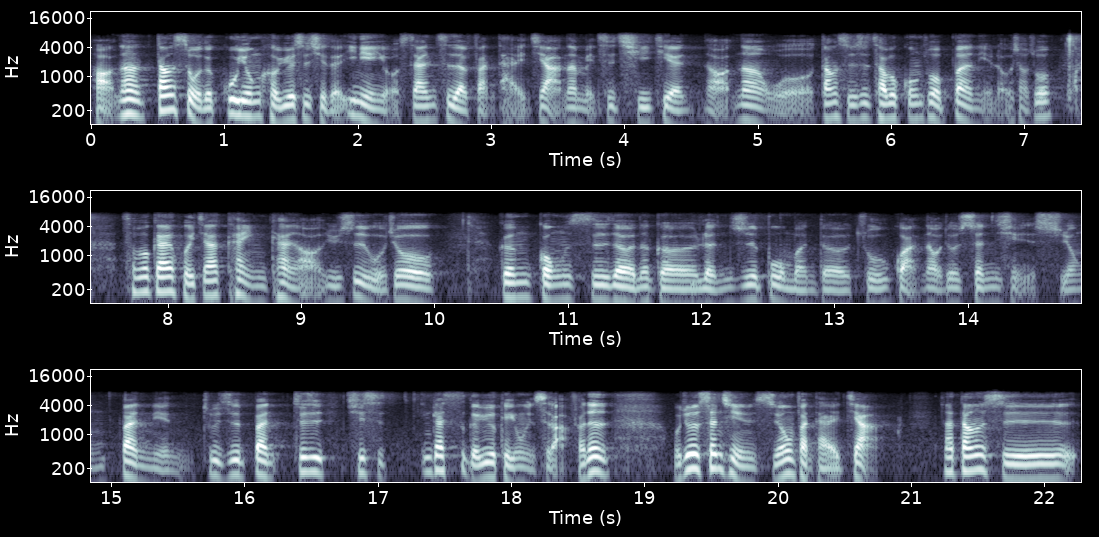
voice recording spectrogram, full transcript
好，那当时我的雇佣合约是写的一年有三次的返台假，那每次七天啊，那我当时是差不多工作半年了，我想说差不多该回家看一看啊，于是我就。跟公司的那个人资部门的主管，那我就申请使用半年，就是半，就是其实应该四个月可以用一次啦。反正我就申请使用返台假。那当时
